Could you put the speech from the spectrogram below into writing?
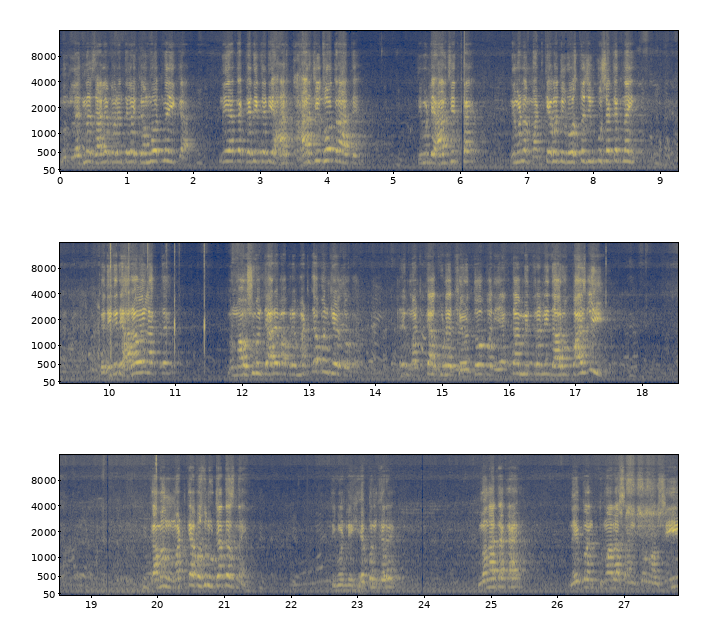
मग लग्न झाल्यापर्यंत काही कमवत नाही का? नाही आता कधी कधी हार हारजीत होत राहते. ती म्हणली हारजीत काय? मी म्हणलं मटक्यामध्ये रोज तर जिंकू शकत नाही. कधी कधी हरावं लागतंय मग मावशी म्हणते अरे बापरे मटका पण खेळतो का? अरे मटका कुठे खेळतो पण एकदा मित्राने दारू पाजली का मग मटक्यापासून उठतच नाही. ती म्हणली हे पण खरंय मग आता काय? नाही पण तुम्हाला सांगतो मावशी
